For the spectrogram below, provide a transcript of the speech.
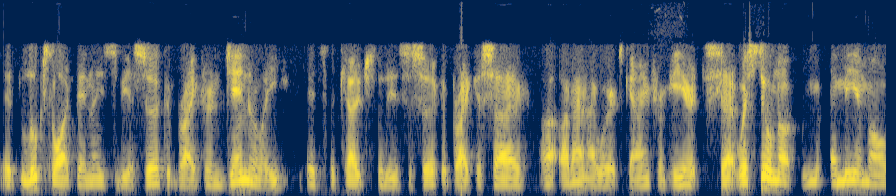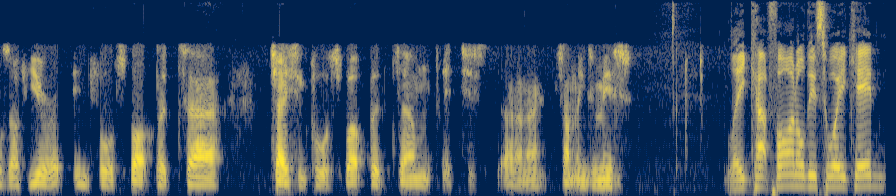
it looks like there needs to be a circuit breaker, and generally it's the coach that is the circuit breaker. So I, I don't know where it's going from here. It's uh, we're still not a mere miles off Europe in fourth spot, but uh, chasing fourth spot. But um, it just I don't know something's amiss. League Cup final this weekend.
